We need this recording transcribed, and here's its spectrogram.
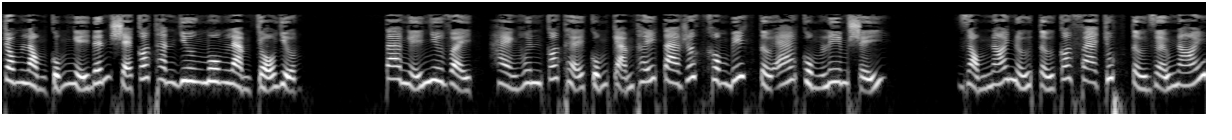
trong lòng cũng nghĩ đến sẽ có thanh dương môn làm chỗ dựa. Ta nghĩ như vậy, Hàng Huynh có thể cũng cảm thấy ta rất không biết tự á cùng liêm sĩ. Giọng nói nữ tử có pha chút tự dễu nói.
